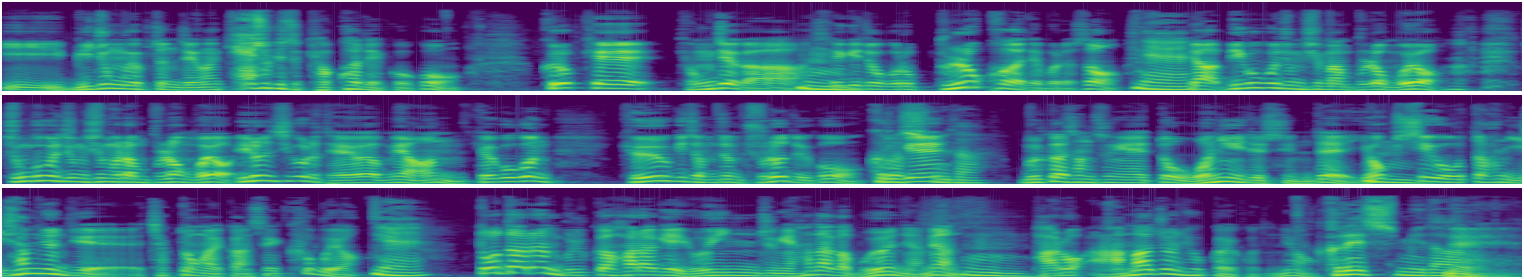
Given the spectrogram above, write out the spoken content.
이 미중 무역 전쟁은 계속해서 격화될 거고 그렇게 경제가 음. 세계적으로 블록화가 돼 버려서 예. 야 미국을 중심한 블록 모여 중국을 중심으로 한 블록 모여 이런 식으로 되면 결국은 교육이 점점 줄어들고 그게 그렇습니다. 음. 물가 상승의 또 원인이 될 수 있는데 역시 이것도 한 2, 3년 뒤에 작동할 가능성이 크고요. 예. 또 다른 물가 하락의 요인 중에 하나가 뭐였냐면 음. 바로 아마존 효과였거든요. 그랬습니다. 네.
